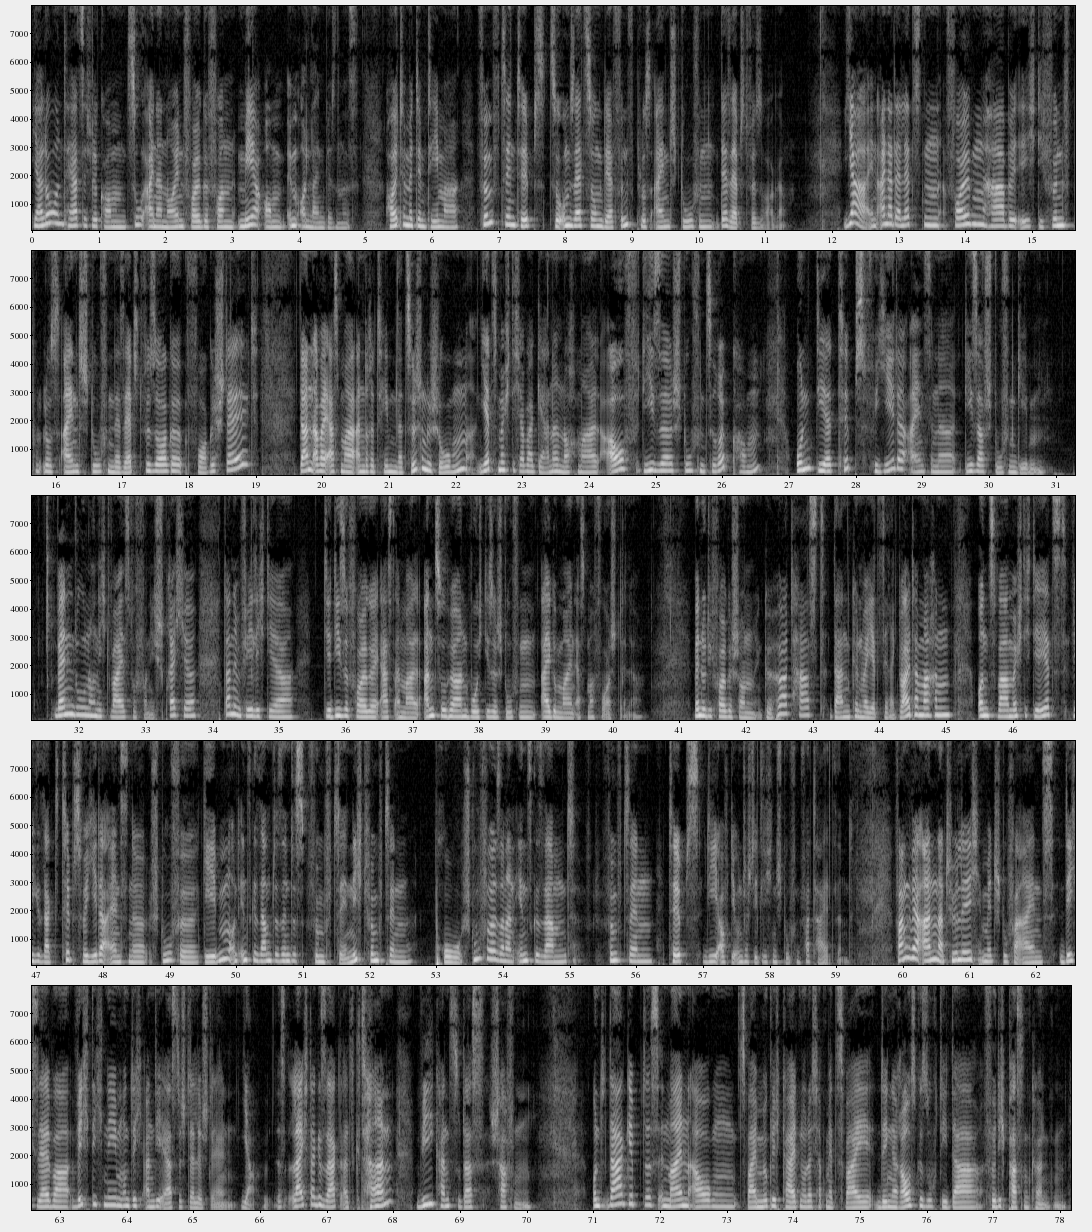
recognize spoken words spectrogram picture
Ja, hallo und herzlich willkommen zu einer neuen Folge von Mehr Om im Online-Business. Heute mit dem Thema 15 Tipps zur Umsetzung der 5 plus 1 Stufen der Selbstfürsorge. Ja, in einer der letzten Folgen habe ich die 5 plus 1 Stufen der Selbstfürsorge vorgestellt dann aber erstmal andere Themen dazwischen geschoben. Jetzt möchte ich aber gerne nochmal auf diese Stufen zurückkommen und dir Tipps für jede einzelne dieser Stufen geben. Wenn du noch nicht weißt, wovon ich spreche, dann empfehle ich dir, dir diese Folge erst einmal anzuhören, wo ich diese Stufen allgemein erstmal vorstelle. Wenn du die Folge schon gehört hast, dann können wir jetzt direkt weitermachen. Und zwar möchte ich dir jetzt, wie gesagt, Tipps für jede einzelne Stufe geben. Und insgesamt sind es 15. Nicht 15 pro Stufe, sondern insgesamt 15 Tipps, die auf die unterschiedlichen Stufen verteilt sind. Fangen wir an natürlich mit Stufe 1. Dich selber wichtig nehmen und dich an die erste Stelle stellen. Ja, das ist leichter gesagt als getan. Wie kannst du das schaffen? Und da gibt es in meinen Augen zwei Möglichkeiten oder ich habe mir zwei Dinge rausgesucht, die da für dich passen könnten.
